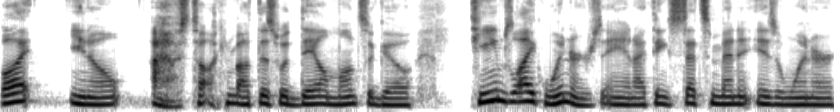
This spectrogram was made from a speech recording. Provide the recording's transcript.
But, you know, I was talking about this with Dale months ago. Teams like winners, and I think Stetson Bennett is a winner,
